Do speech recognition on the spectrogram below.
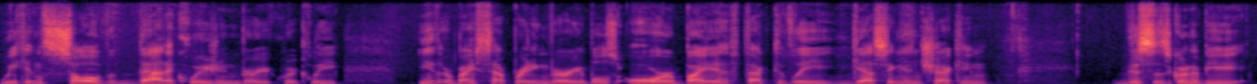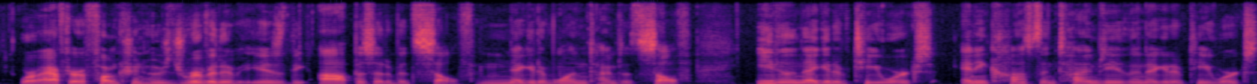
We can solve that equation very quickly, either by separating variables or by effectively guessing and checking. This is going to be we're after a function whose derivative is the opposite of itself, negative 1 times itself e to the negative t works, any constant times e to the negative t works,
